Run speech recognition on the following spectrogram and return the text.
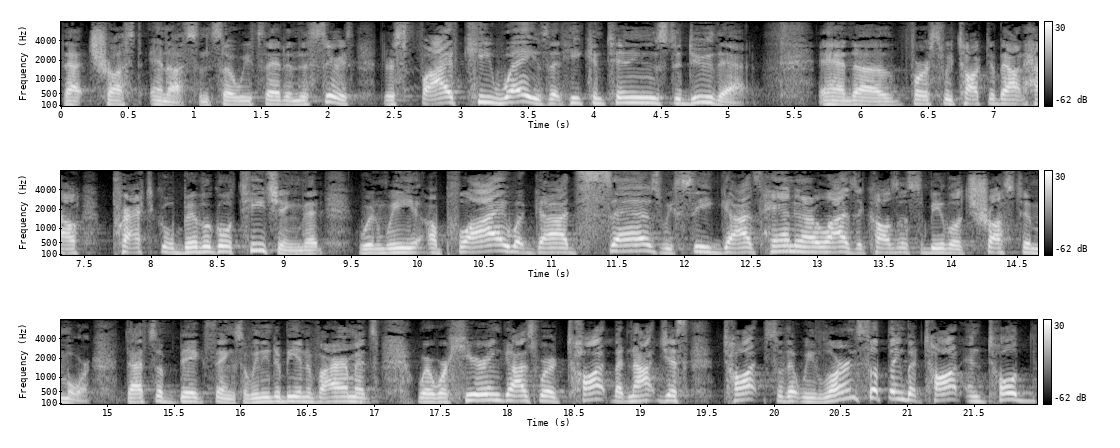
that trust in us. And so we've said in this series, there's five key ways that He continues to do that. And uh, first, we talked about how practical biblical teaching that when we apply what God says, we see God's hand in our lives. It causes us to be able to trust Him more. That's a big thing. So we need to be in environments where we're hearing God's word taught, but not just taught so that we learn something, but taught and told,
